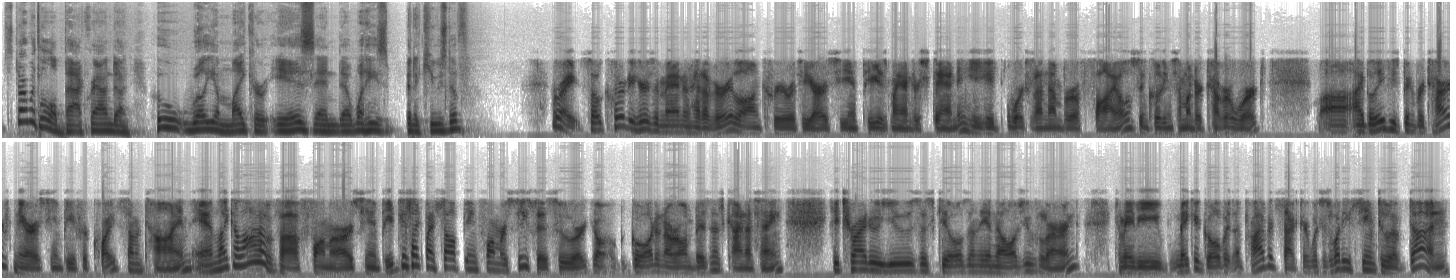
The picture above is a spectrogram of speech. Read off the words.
start with a little background on who William Majcher is and uh, what he's been accused of? Right. So clearly, here's a man who had a very long career with the RCMP, is my understanding. He worked on a number of files, including some undercover work. Uh, I believe he's been retired from the RCMP for quite some time, and like a lot of uh, former RCMP, just like myself being former CSIS, who are go, go out in our own business kind of thing, you try to use the skills and the knowledge you've learned to maybe make a go of it in the private sector, which is what he seemed to have done.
